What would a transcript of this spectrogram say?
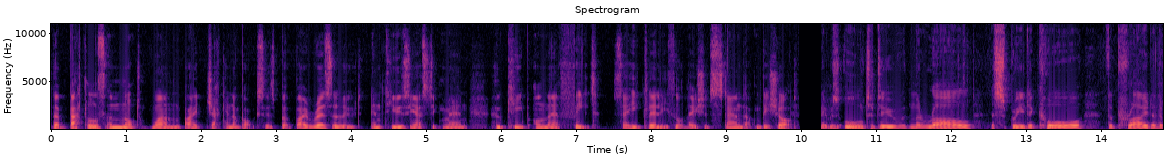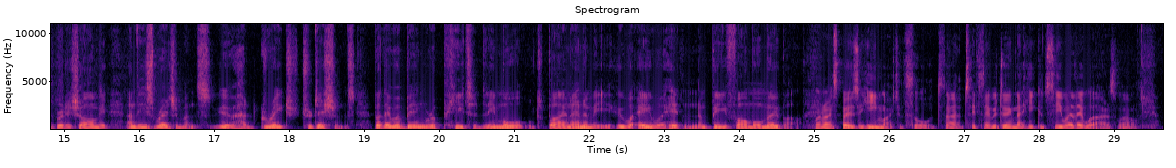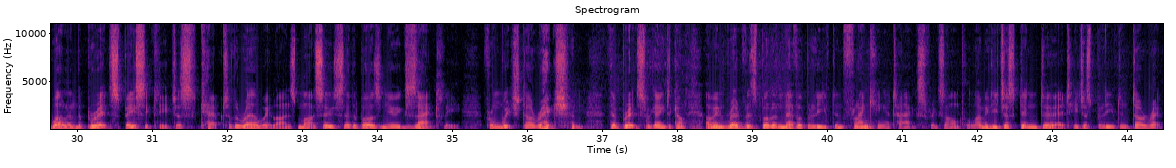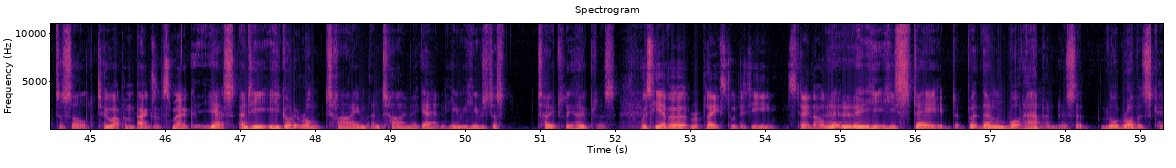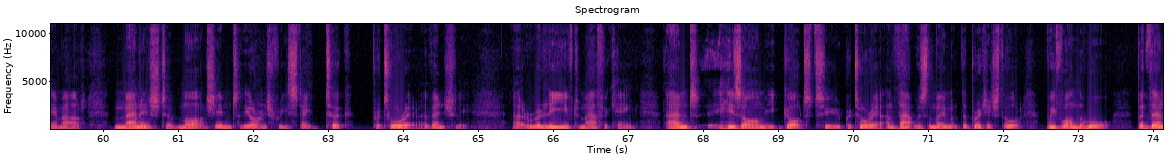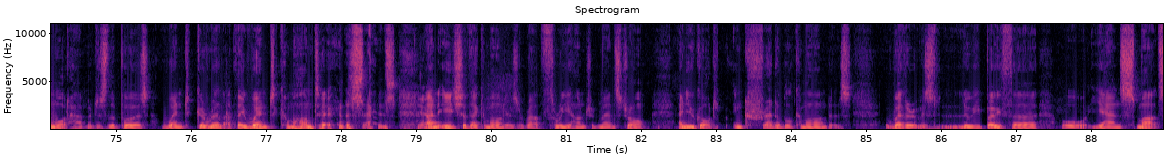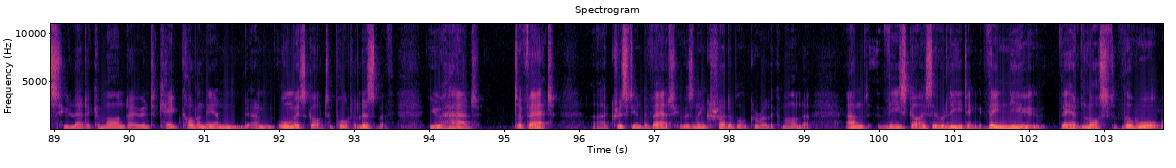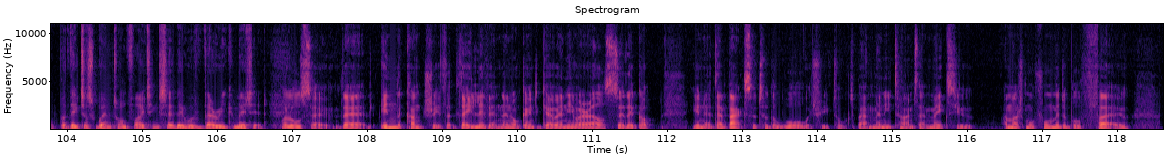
that battles are not won by jack in a boxes, but by resolute, enthusiastic men who keep on their feet. So he clearly thought they should stand up and be shot. It was all to do with morale, esprit de corps, the pride of the British Army. And these regiments you know, had great traditions, but they were being repeatedly mauled by an enemy who were A, were hidden, and B, far more mobile. Well, I suppose he might have thought that if they were doing that, he could see where they were as well. Well, and the Brits basically just kept to the railway lines. So, so the Boers knew exactly from which direction the Brits were going to come. I mean, Redvers Buller never believed in flanking attacks, for example. I mean, he just didn't do it. He just believed in direct assault. Two up and bags of smoke. Yes, and he, he got it wrong time and time again. He, he was just totally hopeless. Was he ever replaced, or did he stay the whole war? He, he stayed, but then what happened is that Lord Roberts came out, managed to march into the Orange Free State, took Pretoria eventually, uh, relieved Mafeking, and his army got to Pretoria. And that was the moment the British thought, we've won the war. But then what happened is the Boers went guerrilla. They went commando in a sense. Yeah. And each of their commanders were about 300 men strong. And you got incredible commanders, whether it was Louis Botha or Jan Smuts, who led a commando into Cape Colony and, and almost got to Port Elizabeth. You had De Wet, uh, Christian de Wet, who was an incredible guerrilla commander. And these guys they were leading, they knew they had lost the war, but they just went on fighting. So they were very committed. Well, also, they're in the country that they live in. They're not going to go anywhere else. So they've got, you know, their backs are to the wall, which we've talked about many times. That makes you a much more formidable foe.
